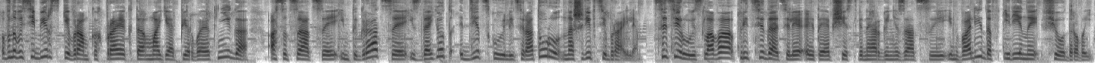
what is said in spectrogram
В Новосибирске в рамках проекта «Моя первая книга» Ассоциация «Интеграция» издает детскую литературу на шрифте Брайля. Цитирую слова председателя этой общественной организации инвалидов Ирины Федоровой.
